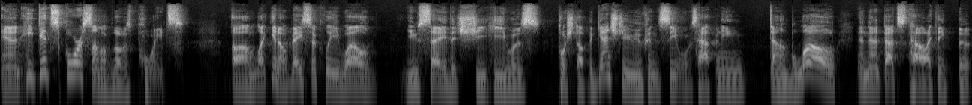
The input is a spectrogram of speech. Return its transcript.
And he did score some of those points. Um, like, you know, basically, well, you say that she, he was pushed up against you. You couldn't see what was happening down below. And that, that's how I think the,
